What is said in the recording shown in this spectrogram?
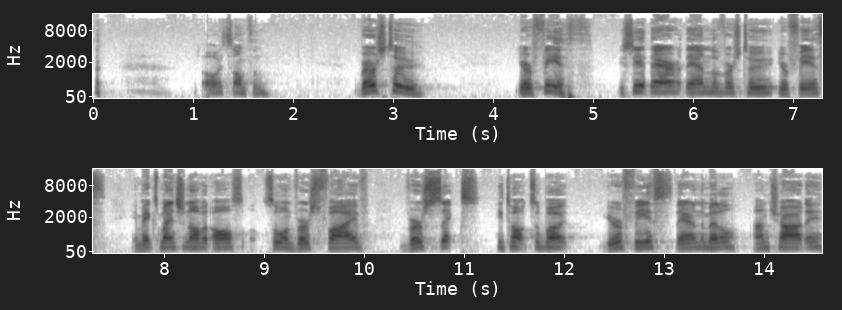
Always something. Verse 2 Your faith you see it there at the end of verse 2, your faith. He makes mention of it also in verse 5. Verse 6, he talks about your faith there in the middle and charity.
